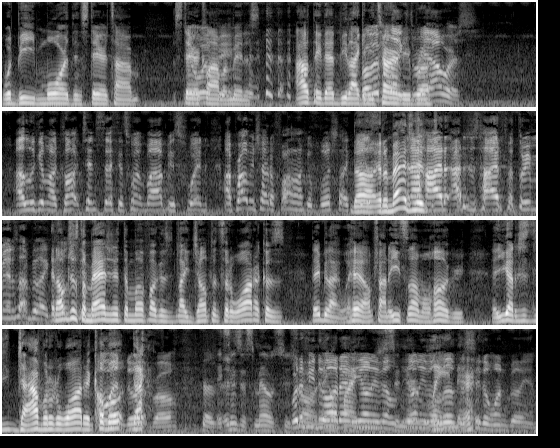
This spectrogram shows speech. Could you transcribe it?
would be more than stair time, stair climber be. minutes. I would think that'd be like Bro, an it'd be like eternity, three bro. hours. I look at my clock. Ten seconds went by. I'd be sweating. I'd probably try to find like a bush like Nah, this. and imagine I if- hide. I'd just hide for three minutes. I'd be like, And I'm just imagining if the motherfuckers like jumped into the water because they'd be like, "Well, hell, I'm trying to eat something. I'm hungry." And you got to just dive under the water and oh, come wouldn't up. do it, bro. 'cause Hey, since it smells too What if you do all that? find You don't even you don't even laying live to see the one billion.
